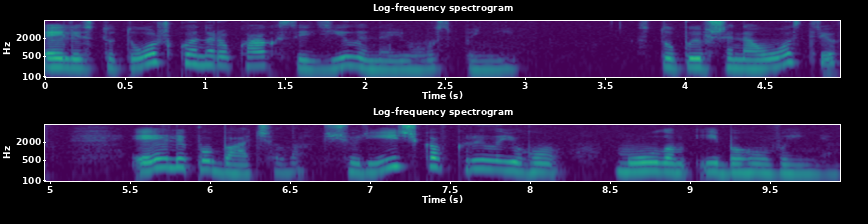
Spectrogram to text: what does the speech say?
Елі з Тотошкою на руках сиділи на його спині. Ступивши на острів, Елі побачила, що річка вкрила його мулом і боговинням.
